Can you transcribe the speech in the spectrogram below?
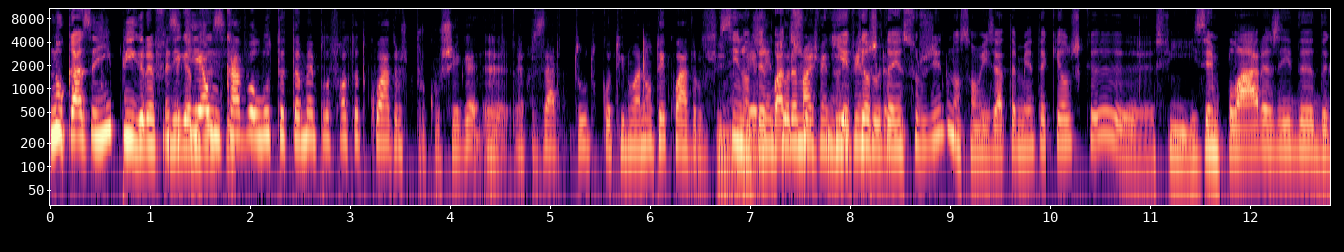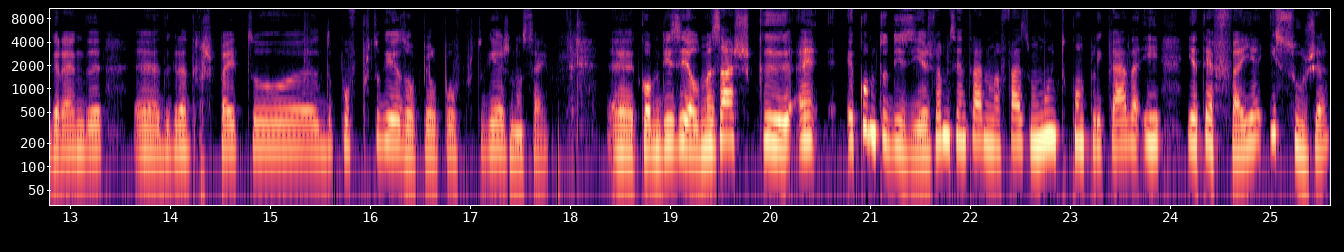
no caso em Ipiga epígrafe, Mas digamos aqui é um assim. bocado a luta também pela falta de quadros, porque o Chega, eh, apesar de tudo, continua a não ter quadros. Sim, não é ter quadros mais Ventura e aqueles Ventura. que têm surgido não são exatamente aqueles que, enfim, exemplares e de, de grande, eh, de grande respeito eh, do povo português ou pelo povo português, não sei. Como diz ele, mas acho que, é- é como tu dizias, vamos entrar numa fase muito complicada e, e até feia e suja,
